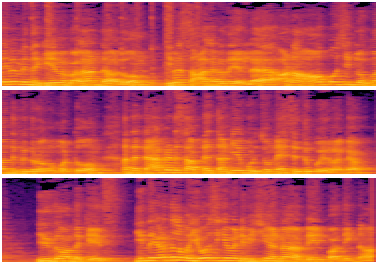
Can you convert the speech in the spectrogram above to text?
டைமும் இந்த கேமை விளையாண்டாலும் இவன் சாகிறதே இல்லை. ஆனால் ஆப்போசிட்ல உட்காந்துட்டு இருக்கிறவங்க மட்டும் அந்த டேப்லெட்டை சாப்பிட்டு தண்ணியை குடிச்சோடனே செத்து போயிடுறாங்க. இதுதான் அந்த கேஸ் இந்த இடத்துல நம்ம யோசிக்க வேண்டிய விஷயம் என்ன அப்படின்னு பாத்தீங்கன்னா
